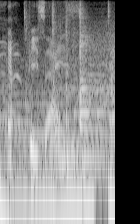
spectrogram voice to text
Peace out. Peace.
